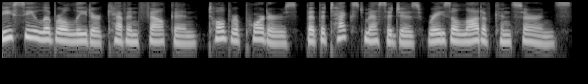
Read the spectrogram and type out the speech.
BC Liberal leader Kevin Falcon told reporters that the text messages raise a lot of concerns.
